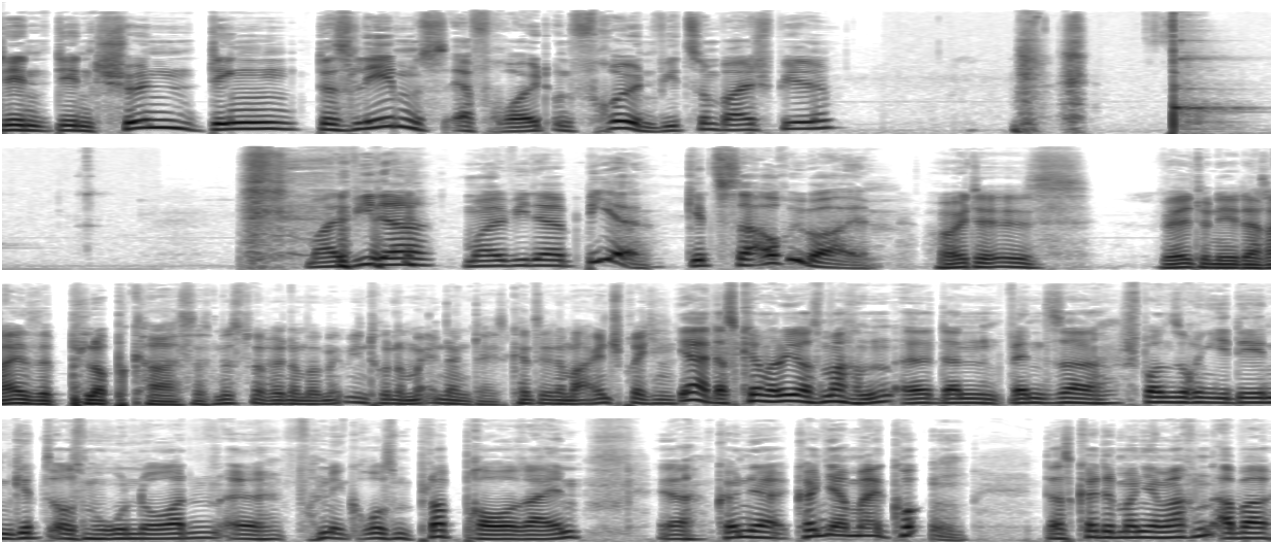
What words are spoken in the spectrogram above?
den, den schönen Dingen des Lebens erfreut und frönt, wie zum Beispiel mal wieder, mal wieder Bier. Gibt's da auch überall. Heute ist Welttournee der Reise Plopcast. Das müssen wir vielleicht nochmal mit dem Intro nochmal ändern gleich. Kannst du nochmal einsprechen? Ja, das können wir durchaus machen. Äh, dann, wenn es da Sponsoring-Ideen gibt aus dem hohen Norden, äh, von den großen Plop-Brauereien, ja, können ja, können ja mal gucken. Das könnte man ja machen, aber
